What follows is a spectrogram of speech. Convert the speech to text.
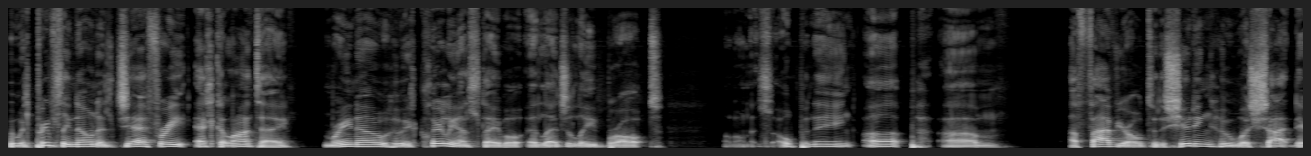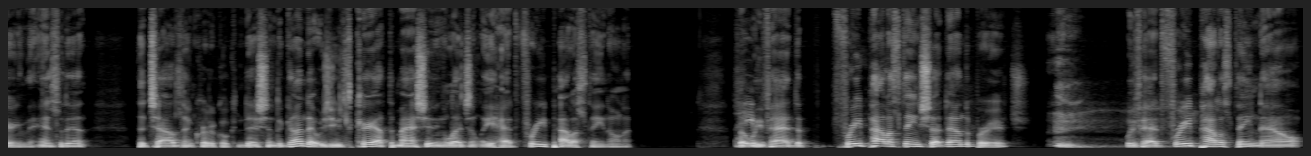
who was previously known as Jeffrey Escalante. Marino, who is clearly unstable, allegedly brought, hold on, it's opening up, um, a five year old to the shooting who was shot during the incident. The child's in critical condition. The gun that was used to carry out the mass shooting allegedly had Free Palestine on it. So He- we've had the Free Palestine shut down the bridge. We've had Free Palestine now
